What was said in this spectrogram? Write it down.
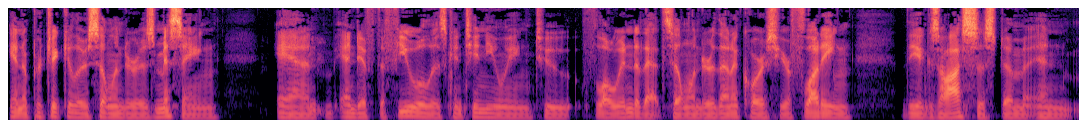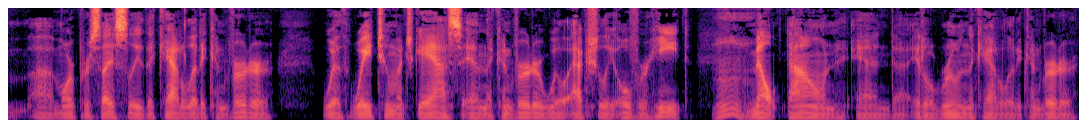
in a particular cylinder is missing, and and if the fuel is continuing to flow into that cylinder, then of course you're flooding the exhaust system and uh, more precisely the catalytic converter with way too much gas, and the converter will actually overheat. Melt down, and uh, it'll ruin the catalytic converter.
